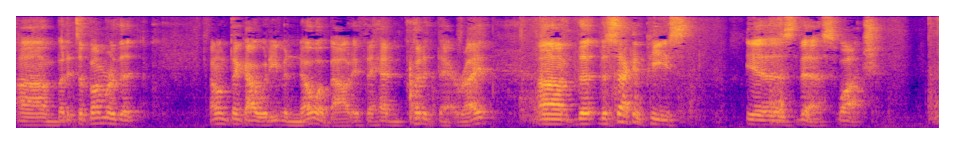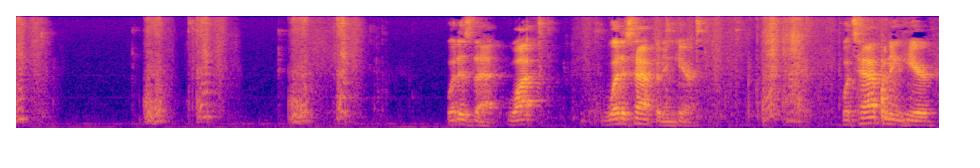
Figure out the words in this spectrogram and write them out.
Um, but it's a bummer that I don't think I would even know about if they hadn't put it there. Right. Um, the the second piece is this. Watch. What is that? What? What is happening here? What's happening here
